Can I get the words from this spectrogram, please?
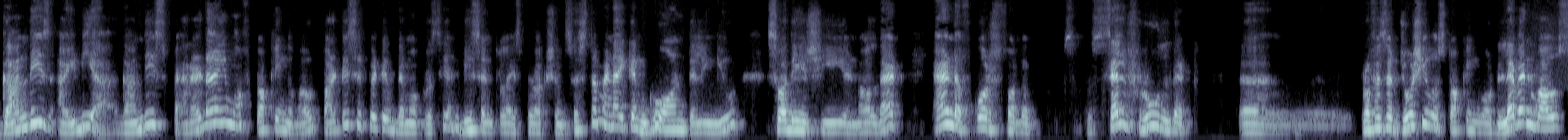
Gandhi's idea, Gandhi's paradigm of talking about participative democracy and decentralized production system. And I can go on telling you Swadeshi and all that. And of course, for the self-rule that uh, Professor Joshi was talking about, 11 vows,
